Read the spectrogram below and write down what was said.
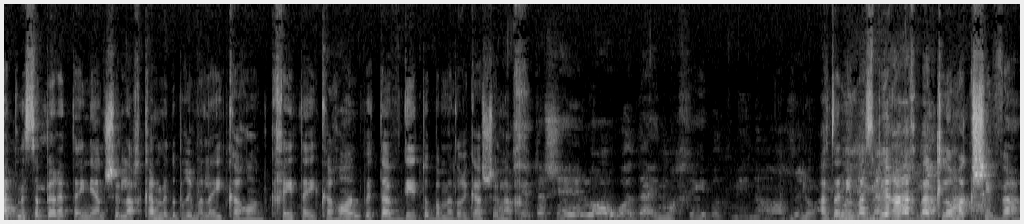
את מספרת את העניין שלך, כאן מדברים על העיקרון. קחי את העיקרון ותעבדי איתו במדרגה שלך. הקטע שלו הוא עדיין מכאיב, לא, מכאיב, אז אני מסבירה לך ואת לא. מקשיבה.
